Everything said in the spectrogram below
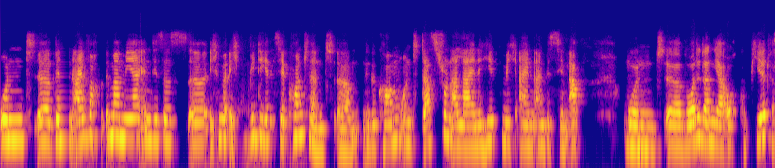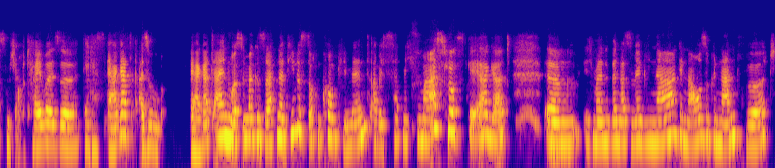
und äh, bin einfach immer mehr in dieses, äh, ich, ich biete jetzt hier Content äh, gekommen und das schon alleine hebt mich ein, ein bisschen ab. Mhm. Und äh, wurde dann ja auch kopiert, was mich auch teilweise, ja, das ärgert, also ärgert einen. Du hast immer gesagt, Nadine ist doch ein Kompliment, aber es hat mich maßlos geärgert. Ja. Ähm, ich meine, wenn das Webinar genauso genannt wird,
